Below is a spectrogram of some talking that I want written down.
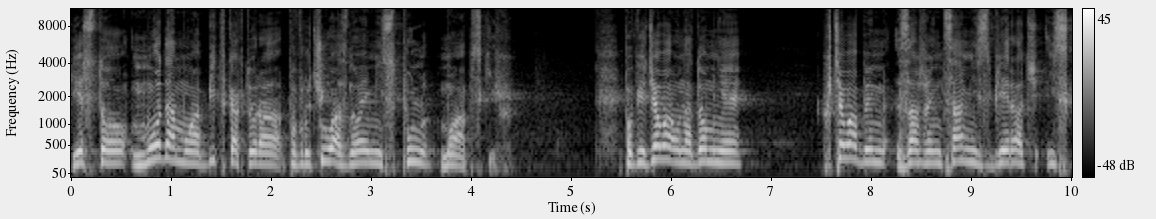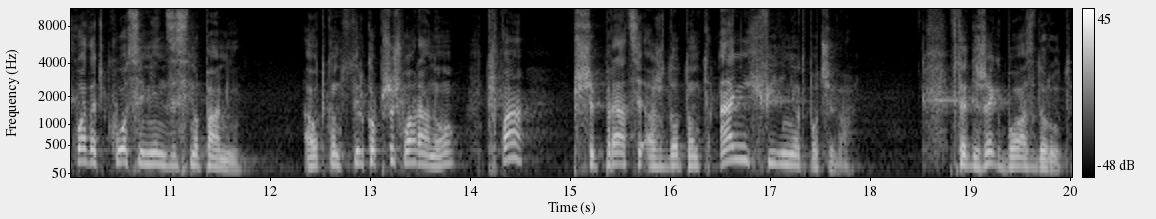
jest to młoda Moabitka, która powróciła z Noemi z pól moabskich. Powiedziała ona do mnie, chciałabym za żeńcami zbierać i składać kłosy między snopami. A odkąd tylko przyszła rano, trwa przy pracy aż dotąd, ani chwili nie odpoczywa. Wtedy rzekł Boaz do Rut,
